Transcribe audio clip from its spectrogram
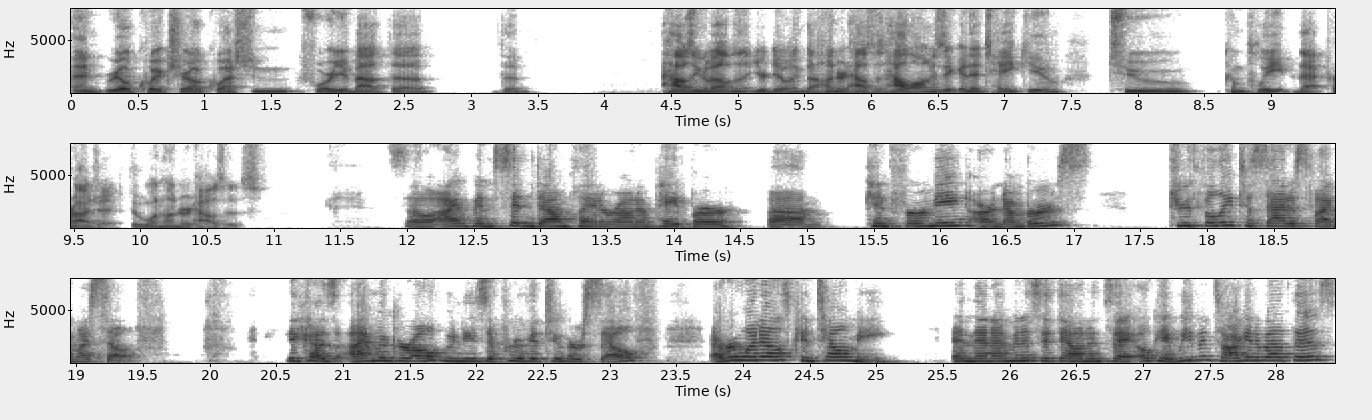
And real quick, Cheryl, question for you about the the housing development that you're doing, the 100 houses, how long is it going to take you to complete that project, the 100 houses? So I've been sitting down playing around on paper, um, confirming our numbers truthfully to satisfy myself because I'm a girl who needs to prove it to herself. Everyone else can tell me. And then I'm going to sit down and say, okay, we've been talking about this.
